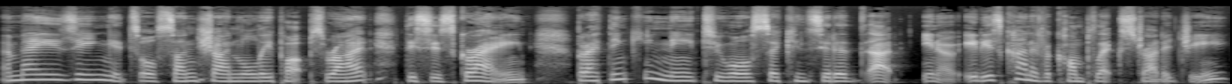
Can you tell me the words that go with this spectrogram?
amazing. It's all sunshine and lollipops, right? This is great. But I think you need to also consider that, you know, it is kind of a complex strategy.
